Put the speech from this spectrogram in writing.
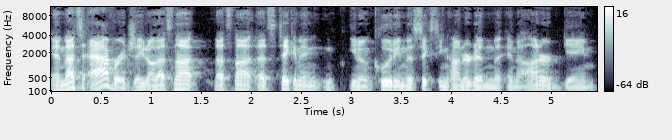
and that's average. You know, that's not that's not that's taken in you know including the sixteen hundred and the in the hundred game.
